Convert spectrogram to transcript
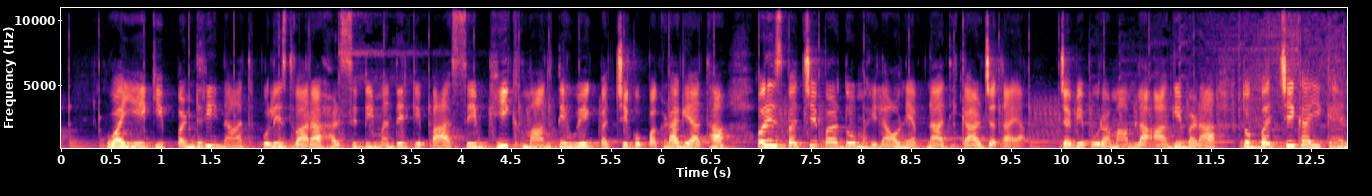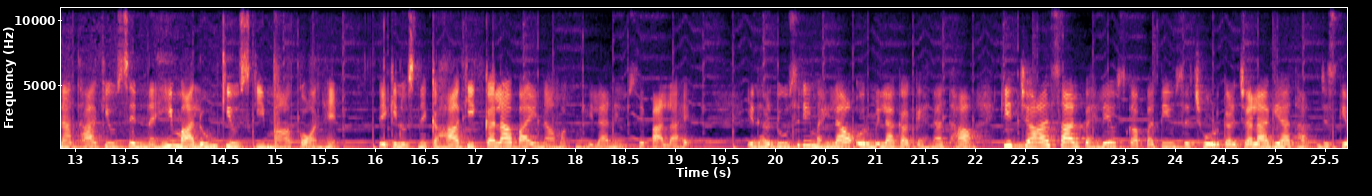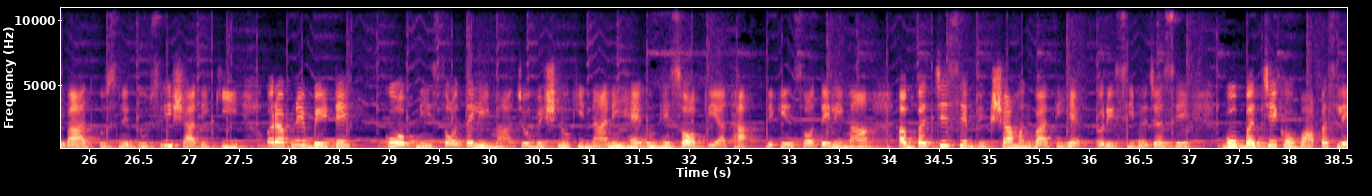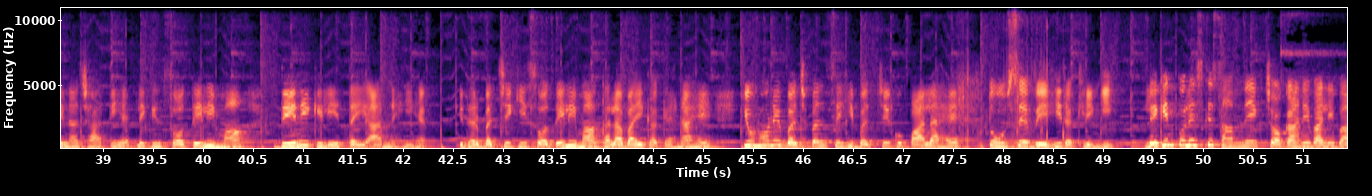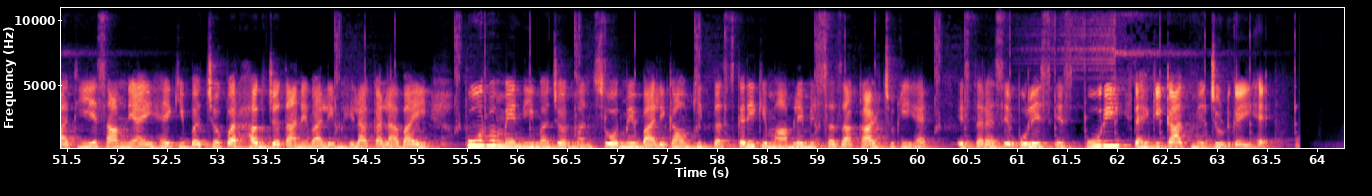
हुआ ये कि पंडरी नाथ पुलिस द्वारा हरसिद्धि मंदिर के पास से भीख मांगते हुए एक बच्चे को पकड़ा गया था और इस बच्चे पर दो महिलाओं ने अपना अधिकार जताया। जब ये पूरा मामला आगे बढ़ा तो बच्चे का ये कहना था कि उसे नहीं मालूम कि उसकी माँ कौन है। लेकिन उसने कहा कि कलाबाई नामक महिला ने उसे पाला है। इधर दूसरी महिला उर्मिला का कहना था कि चार साल पहले उसका पति उसे छोड़कर चला गया था, जिसके बाद उसने दूसरी शादी की और अपने बेटे को अपनी सौतेली माँ, जो विष्णु की नानी है, उन्हें सौंप दिया था। लेकिन सौतेली माँ अब बच्चे से भिक्षा मंगवाती है और इसी वजह से वो बच्चे को वापस लेना चाहती है, लेकिन सौतेली माँ देने के लिए तैयार नहीं है। इधर बच्चे की सौतेली माँ कलाबाई का कहना है कि उन्होंने बचपन से ही बच्चे को पाला है तो उसे वे ही रखेंगी। लेकिन पुलिस के सामने एक चौंकाने वाली बात ये सामने आई है कि बच्चों पर हक जताने वाली महिला कलाबाई पूर्व में नीमच और मंदसौर में बालिकाओं की तस्करी के मामले में सजा काट चुकी है। इस तरह से पुलिस इस पूरी तहकीकात में जुट गई है।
